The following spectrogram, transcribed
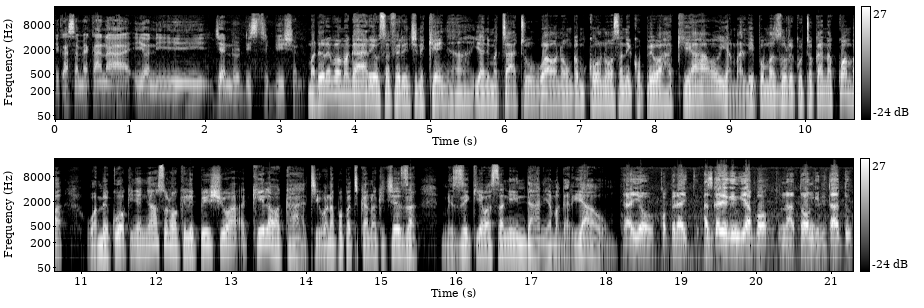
ikasemekana hiyo ni general distribution. Madereva wa magari ya usafiri nchini Kenya, yaani matatu, wao wanaunga mkono wasanii kupewa haki yao ya malipo mazuri kutokana na kwamba wamekuwa wakinyanyaswa na wakilipishwa kila wakati wanapopatikana wakicheza miziki ya wasanii ndani ya magari yao. Ya hiyo copyright, askari akiingia hapo unatoa ngiri tatu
